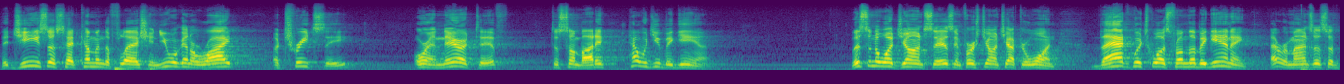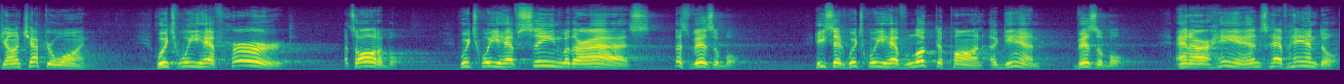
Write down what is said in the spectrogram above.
that Jesus had come in the flesh and you were going to write a treatise or a narrative to somebody, how would you begin? Listen to what John says in 1 John chapter 1. That which was from the beginning. That reminds us of John chapter 1. Which we have heard. That's audible which we have seen with our eyes. That's visible. He said, which we have looked upon, again, visible, and our hands have handled.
